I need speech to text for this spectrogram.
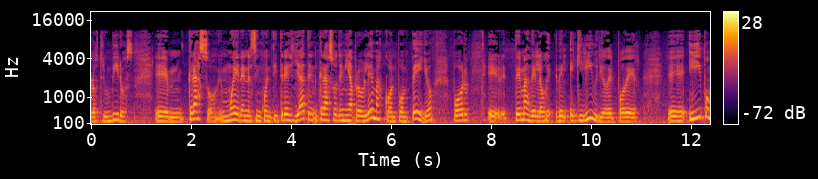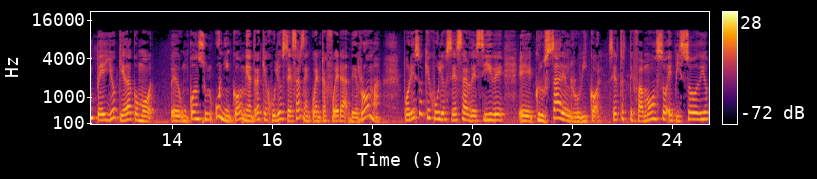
los triunviros. Eh, Craso muere en el 53, ya Craso tenía problemas con Pompeyo por eh, temas de del equilibrio del poder. y Pompeyo queda como eh, un cónsul único, mientras que Julio César se encuentra fuera de Roma. Por eso es que Julio César decide eh, cruzar el Rubicón, ¿cierto? Este famoso episodio,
